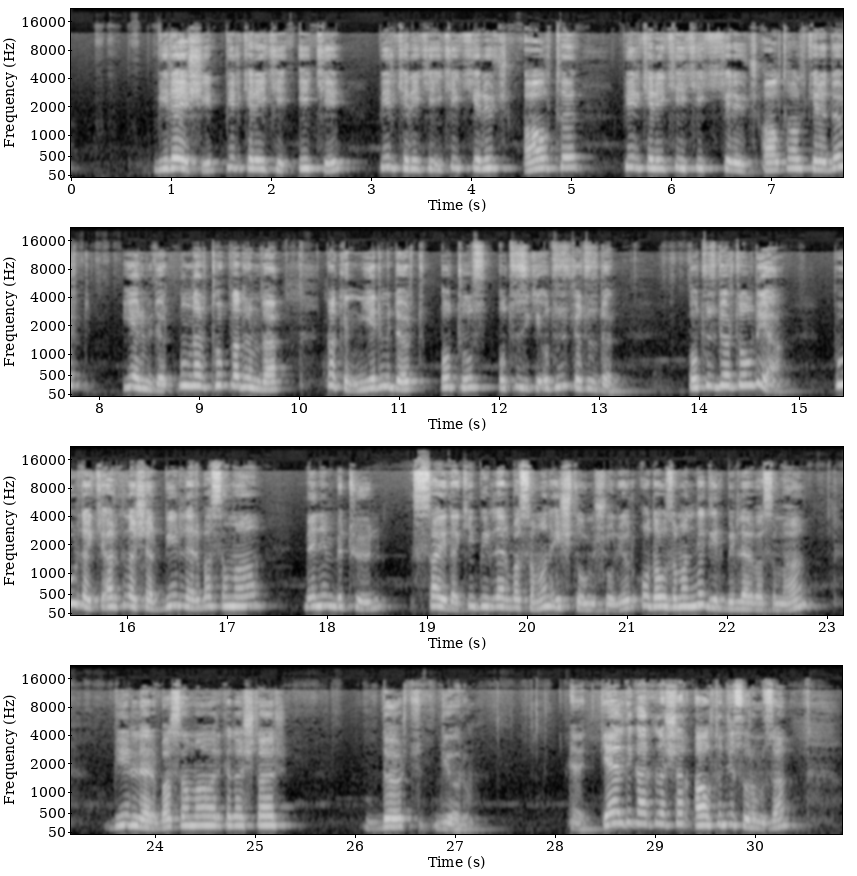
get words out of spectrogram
1'e eşit. 1 kere 2 2. 1 kere 2 2 2 kere 3 6. 1 kere 2 2 2 kere 3 6 6 kere 4 24. Bunları topladığımda bakın 24, 30, 32, 33, 34. 34 oldu ya. Buradaki arkadaşlar birler basamağı benim bütün sayıdaki birler basamağına eşit olmuş oluyor. O da o zaman nedir birler basamağı? Birler basamağı arkadaşlar 4 diyorum. Evet geldik arkadaşlar 6. sorumuza.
